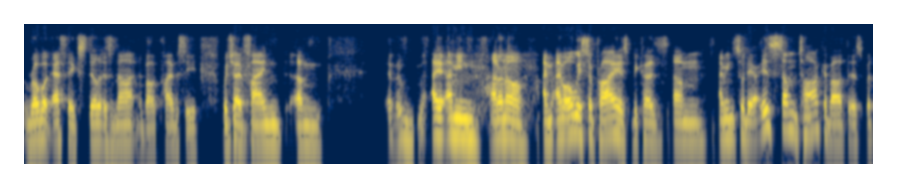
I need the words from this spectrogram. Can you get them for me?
robot ethics still is not about privacy, which I mm-hmm. find um, I, I mean, I don't know. I'm, I'm always surprised because, um, I mean, so there is some talk about this, but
